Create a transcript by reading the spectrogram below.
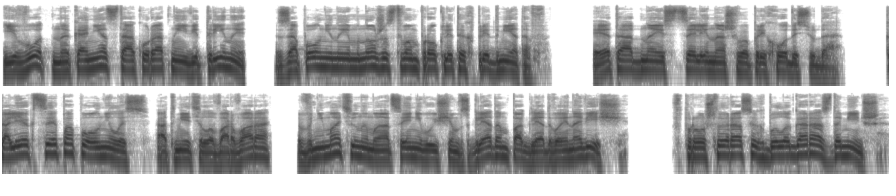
И вот, наконец-то, аккуратные витрины заполненные множеством проклятых предметов. Это одна из целей нашего прихода сюда. Коллекция пополнилась, отметила Варвара, внимательным и оценивающим взглядом поглядывая на вещи. В прошлый раз их было гораздо меньше.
